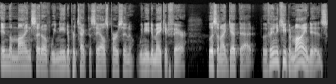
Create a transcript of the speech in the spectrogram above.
in the mindset of we need to protect the salesperson, we need to make it fair. Listen, I get that. But the thing to keep in mind is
